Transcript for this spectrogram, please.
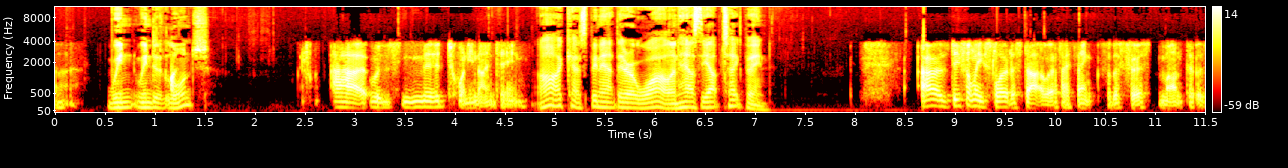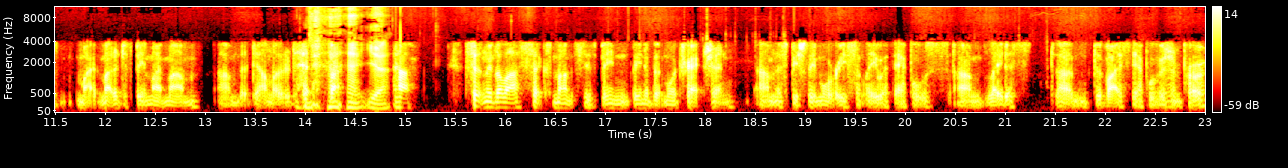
uh, when when did it launch? Uh, it was mid 2019. Oh, okay. It's been out there a while. And how's the uptake been? I was definitely slow to start with. I think for the first month, it was might, might have just been my mum um, that downloaded it. But, yeah. Uh, certainly, the last six months has been been a bit more traction, um, especially more recently with Apple's um, latest um, device, the Apple Vision Pro.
